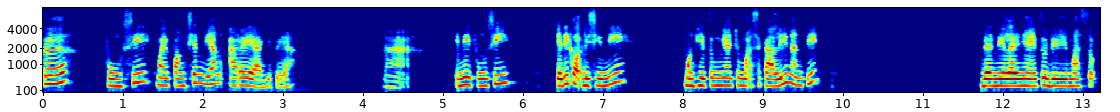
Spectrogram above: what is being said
ke fungsi my function yang area gitu ya. Nah, ini fungsi. Jadi kalau di sini menghitungnya cuma sekali nanti dan nilainya itu dimasuk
